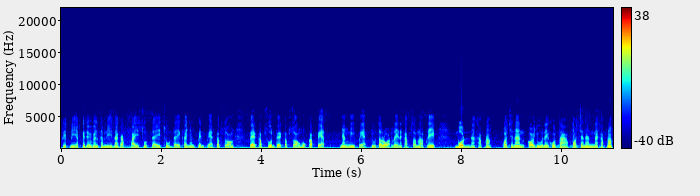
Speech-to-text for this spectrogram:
คลิปนี้แอดก็จะเพียงทำนี้นะครับไปสุดใดสูตรใดก็ยังเป็น8กับ2 8กับ0 8กับ2 6กับ8 ยังมี 8 อยู่ตลอดเลยนะครับสำหรับเลขบนนะครับเนาะเพราะฉะนั้นก็อยู่ในโควต้า เพราะฉะนั้นนะครับเนาะ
